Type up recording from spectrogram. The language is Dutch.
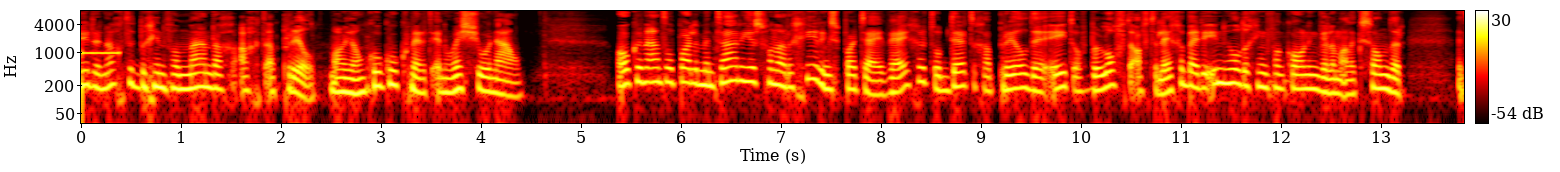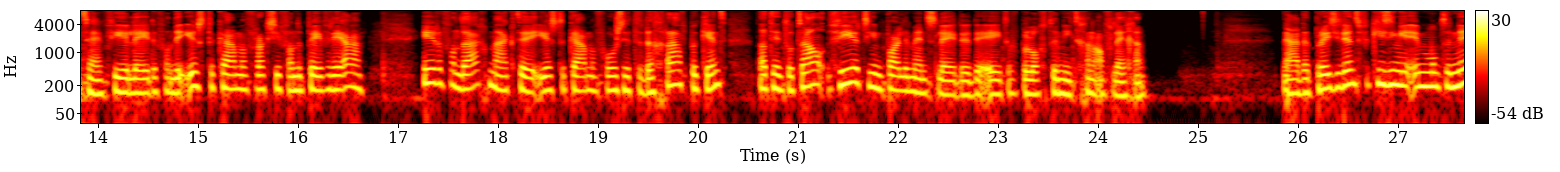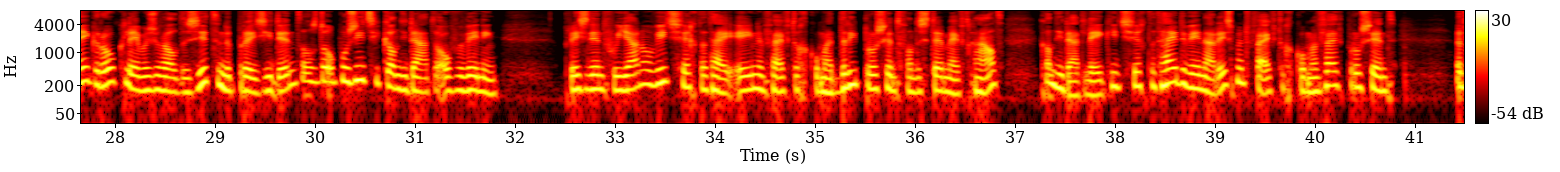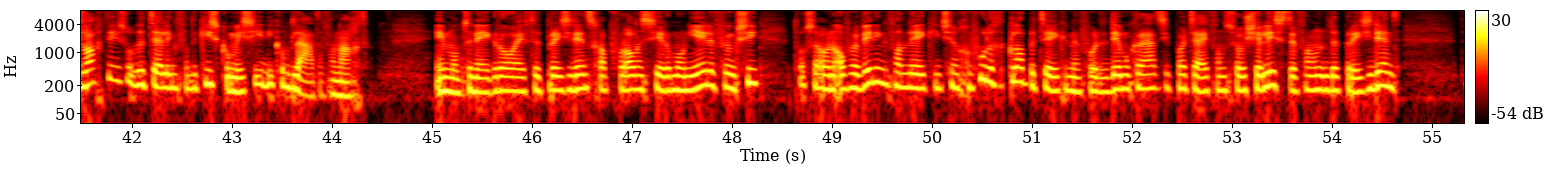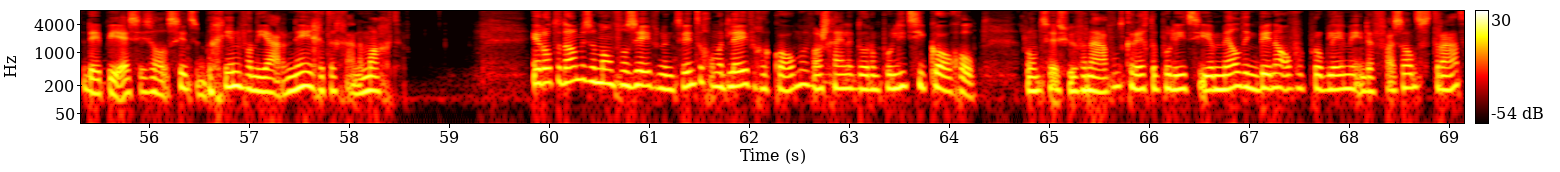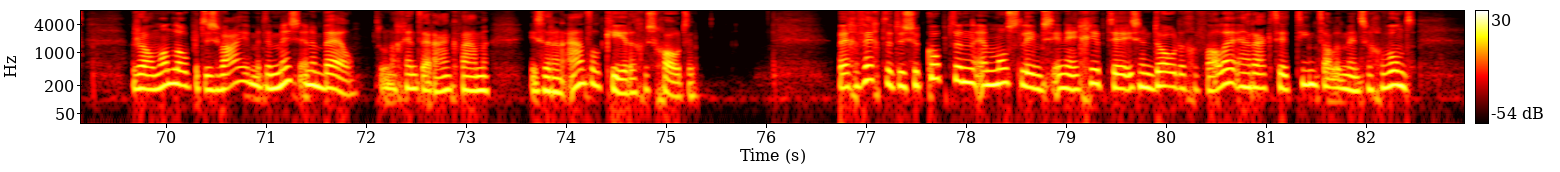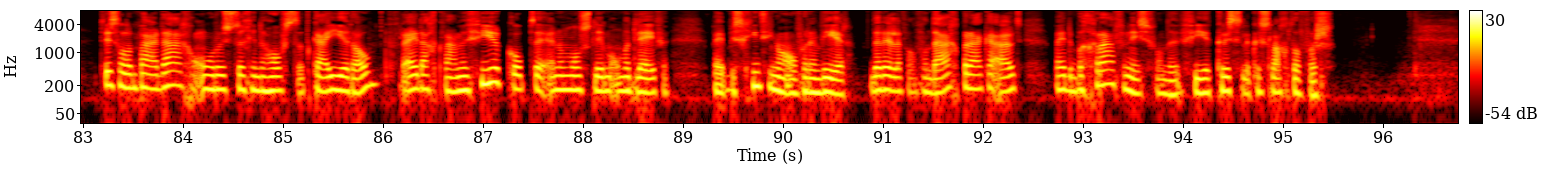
Middernacht, het begin van maandag 8 april. Marjan Koekoek met het NOS-journaal. Ook een aantal parlementariërs van een regeringspartij weigert op 30 april de eed of belofte af te leggen bij de inhuldiging van koning Willem-Alexander. Het zijn vier leden van de Eerste Kamerfractie van de PvdA. Eerder vandaag maakte Eerste Kamervoorzitter De Graaf bekend dat in totaal 14 parlementsleden de eed of belofte niet gaan afleggen. Na de presidentsverkiezingen in Montenegro claimen zowel de zittende president als de oppositiekandidaat de overwinning. President Vujanovic zegt dat hij 51,3 procent van de stemmen heeft gehaald. Kandidaat Lekic zegt dat hij de winnaar is met 50,5 procent. Het wachten is op de telling van de kiescommissie, die komt later vannacht. In Montenegro heeft het presidentschap vooral een ceremoniële functie. Toch zou een overwinning van Lekic een gevoelige klap betekenen... voor de Democratische Partij van Socialisten van de president. De DPS is al sinds het begin van de jaren 90 aan de macht. In Rotterdam is een man van 27 om het leven gekomen, waarschijnlijk door een politiekogel. Rond 6 uur vanavond kreeg de politie een melding binnen over problemen in de Fazantstraat. Er zou een man lopen te zwaaien met een mes en een bijl. Toen agenten eraan kwamen is er een aantal keren geschoten. Bij gevechten tussen kopten en moslims in Egypte is een dode gevallen en raakten tientallen mensen gewond. Het is al een paar dagen onrustig in de hoofdstad Cairo. Vrijdag kwamen vier kopten en een moslim om het leven bij beschietingen over en weer. De rellen van vandaag braken uit bij de begrafenis van de vier christelijke slachtoffers.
